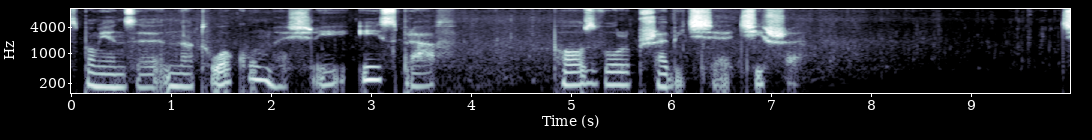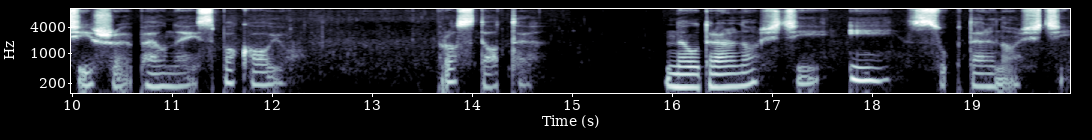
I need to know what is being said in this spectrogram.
Z pomiędzy natłoku myśli i spraw. Pozwól przebić się ciszy. Ciszy pełnej spokoju, prostoty, neutralności i subtelności.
